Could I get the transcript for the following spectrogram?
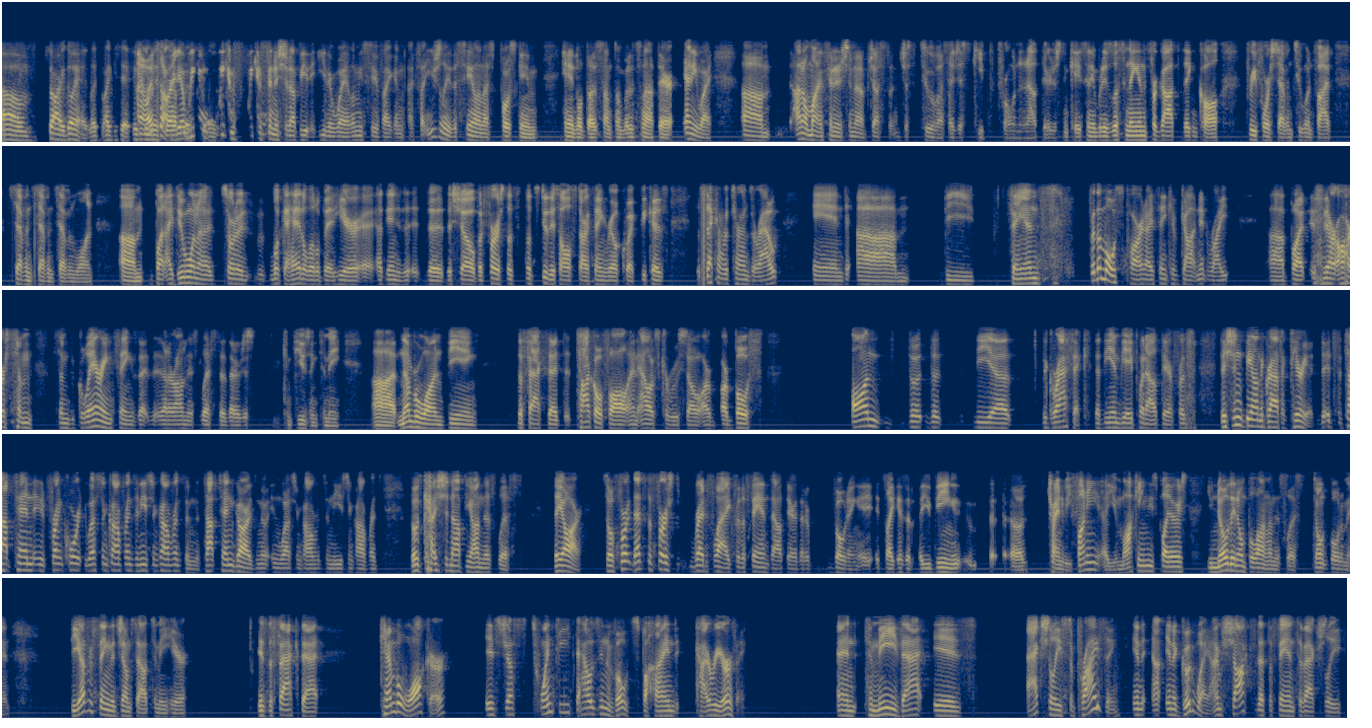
um, sorry, go ahead. Let's like you said. 15 No, it's all right. Yeah, we can we can we can finish it up either, either way. Let me see if I can. I thought usually the CLNS post game handle does something, but it's not there. Anyway, um, I don't mind finishing up just just the two of us. I just keep throwing it out there just in case anybody's listening and forgot that they can call three four seven two one five seven seven seven one. Um, but I do want to sort of look ahead a little bit here at the end of the, the, the show. But first, let's let's do this All Star thing real quick because the second returns are out, and um, the fans, for the most part, I think have gotten it right. Uh, but there are some some glaring things that that are on this list that, that are just confusing to me. Uh, number one being the fact that Taco Fall and Alex Caruso are are both on the the the uh, the graphic that the NBA put out there for the, they shouldn't be on the graphic period. It's the top 10 in front court Western Conference and Eastern Conference and the top 10 guards in the in Western Conference and the Eastern Conference. Those guys should not be on this list. They are. So for, that's the first red flag for the fans out there that are voting. It's like, is it are you being uh, uh, trying to be funny? Are you mocking these players? You know they don't belong on this list. Don't vote them in. The other thing that jumps out to me here is the fact that Kemba Walker is just 20,000 votes behind Kyrie Irving. And to me, that is actually surprising in uh, in a good way. I'm shocked that the fans have actually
